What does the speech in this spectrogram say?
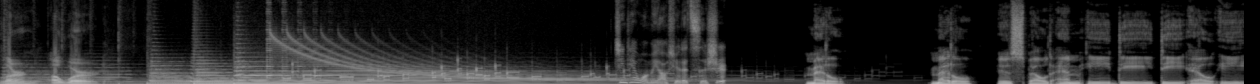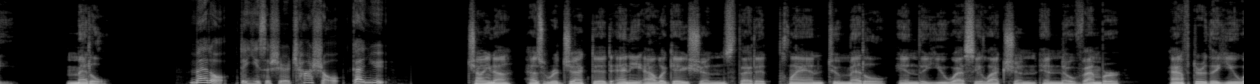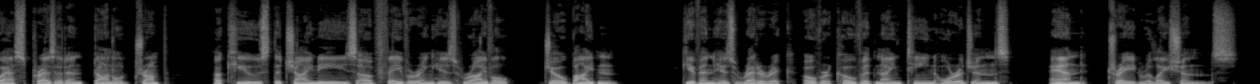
Learn a word. Meddle. Meddle is spelled M E D D L E. Meddle. Meddle 的意思是插手、干预。China has rejected any allegations that it planned to meddle in the U.S. election in November after the U.S. President Donald Trump accused the Chinese of favoring his rival, Joe Biden, given his rhetoric over COVID 19 origins and trade relations.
